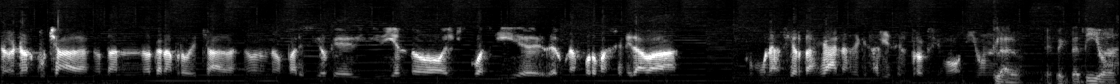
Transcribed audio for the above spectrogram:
no, no, escuchadas, no tan, no tan aprovechadas. ¿no? Nos pareció que dividiendo el disco así de alguna forma generaba como unas ciertas ganas de que saliese el próximo y un claro expectativas.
